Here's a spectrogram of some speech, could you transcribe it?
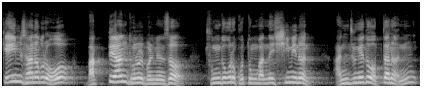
게임 산업으로 막대한 돈을 벌면서 중독으로 고통받는 시민은 안중에도 없다는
